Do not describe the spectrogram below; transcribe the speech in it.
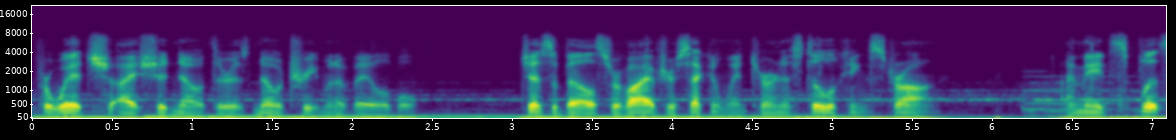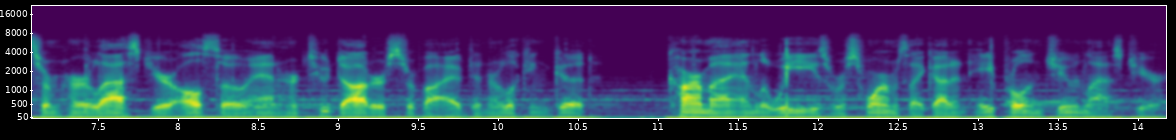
for which I should note there is no treatment available. Jezebel survived her second winter and is still looking strong. I made splits from her last year also, and her two daughters survived and are looking good. Karma and Louise were swarms I got in April and June last year.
